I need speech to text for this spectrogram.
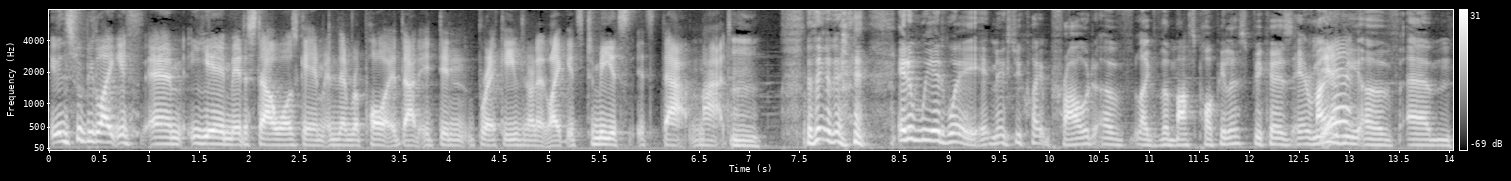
this would be like if um, EA made a Star Wars game and then reported that it didn't break even on it. Like it's to me, it's it's that mad. The thing, in a weird way, it makes me quite proud of like the mass populace because it reminded Yeah. me of um,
